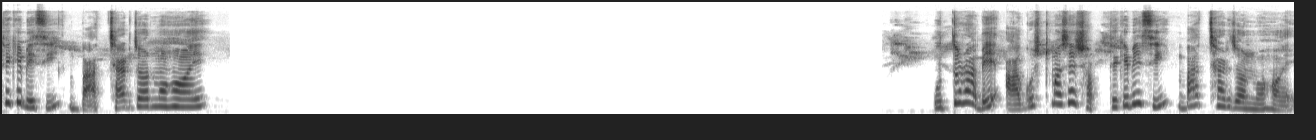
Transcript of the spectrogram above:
থেকে বেশি বাচ্চার জন্ম হয়? উত্তর হবে আগস্ট মাসে সব থেকে বেশি বাচ্চার জন্ম হয়।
